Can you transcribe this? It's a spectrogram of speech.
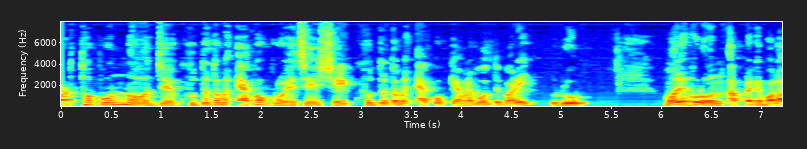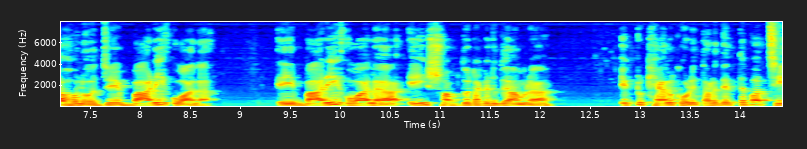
অর্থপূর্ণ যে ক্ষুদ্রতম একক রয়েছে, সেই ক্ষুদ্রতম একককে আমরা বলতে পারি রূপ। মনে করুন, আপনাকে বলা হলো যে বাড়িওয়ালা। এই বাড়িওয়ালা, এই শব্দটাকে যদি আমরা একটু খেয়াল করি, তাহলে দেখতে পাচ্ছি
